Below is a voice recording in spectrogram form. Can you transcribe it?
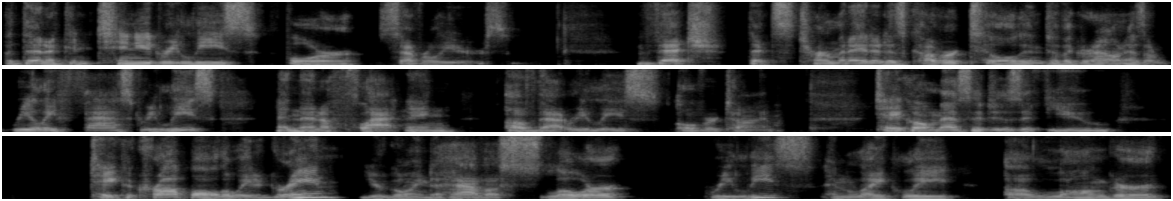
but then a continued release for several years. Vetch that's terminated as cover, tilled into the ground, has a really fast release and then a flattening of that release over time. Take home message is if you take a crop all the way to grain, you're going to have a slower release and likely a longer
